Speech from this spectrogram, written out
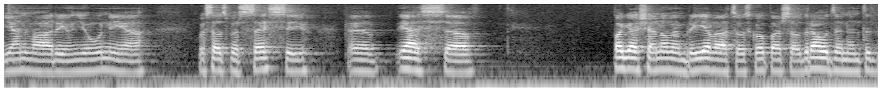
janvārī un jūnijā, ko sauc par sesiju. Uh, jā, es, uh, Pagājušajā novembrī ievācos kopā ar savu draugu, un tad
